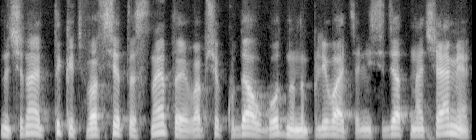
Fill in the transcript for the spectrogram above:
начинают тыкать во все тестнеты, вообще куда угодно наплевать. Они сидят ночами.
